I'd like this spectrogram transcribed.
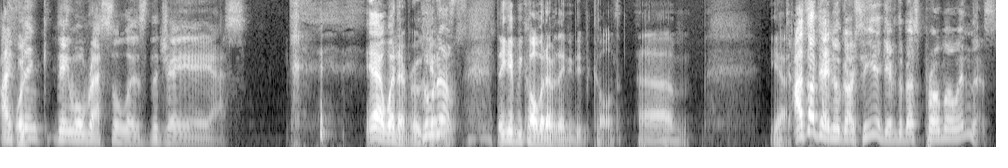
I think they will wrestle as the JAS. Yeah, whatever. Who, Who cares? knows? They can be called whatever they need to be called. Um, yeah. I thought Daniel Garcia gave the best promo in this.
